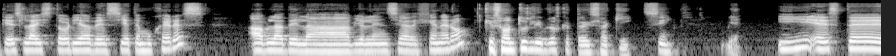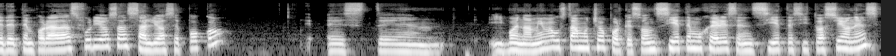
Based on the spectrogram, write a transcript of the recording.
que es la historia de siete mujeres habla de la violencia de género. Que son tus libros que traes aquí. Sí. Bien. Y este de temporadas furiosas salió hace poco. Este, y bueno, a mí me gusta mucho porque son siete mujeres en siete situaciones,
